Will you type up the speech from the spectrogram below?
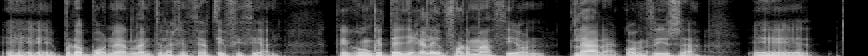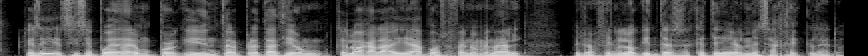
eh, proponer la inteligencia artificial. Que con que te llegue la información clara, concisa, que sí, si se puede dar un poquito de interpretación que lo haga la IA, pues fenomenal. Pero al final lo que interesa es que te llegue el mensaje claro,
